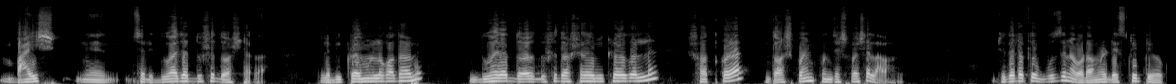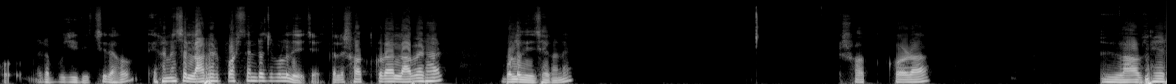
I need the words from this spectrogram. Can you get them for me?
বাইশ সরি দু হাজার দুশো দশ টাকা। তাহলে বিক্রয় মূল্য কত হবে? দু হাজার দুশো দশ টাকা বিক্রয় করলে শতকরা দশ পয়েন্ট পঞ্চাশ পয়সা লাভ হবে। যদি এটা কেউ বুঝতে না পারো, আমরা ডেসক্রিপটিভে এটা বুঝিয়ে দিচ্ছি, দেখো। এখানে হচ্ছে লাভের পার্সেন্টেজ বলে দিয়েছে। তাহলে শতকরা লাভের হার বলে দিয়েছে এখানে। শতকরা লাভের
